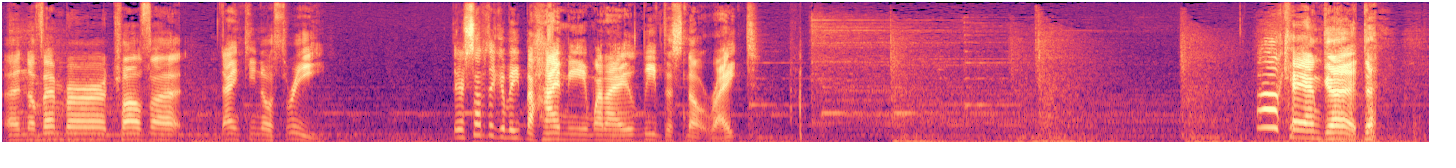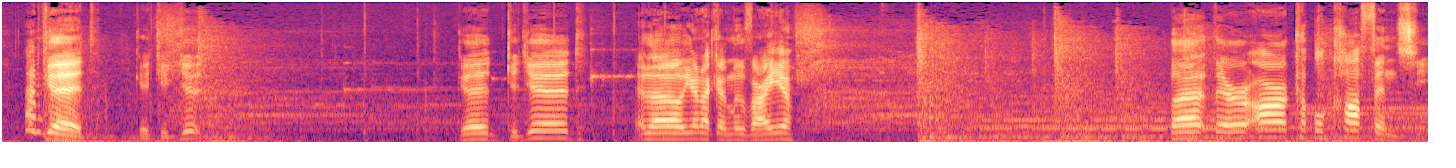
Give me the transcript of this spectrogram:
uh November 12, 1903. Uh, There's something going to be behind me when I leave this note, right? Okay, I'm good. I'm good. Good, good, good. Good, good, good. Hello, you're not going to move, are you? But there are a couple coffins here.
